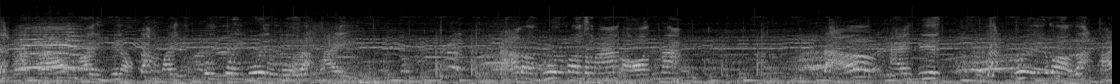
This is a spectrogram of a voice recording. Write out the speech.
ចាក់ខាងក្រោមហើយមានឱកាសវាយគុំមួយមួយទៅលាក់ថៃដើរដល់ខ្លួនរបស់សមាល្អណាស់ ដើរថែទៀតចាក់ធ្វើរបស់លាក់ថៃ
